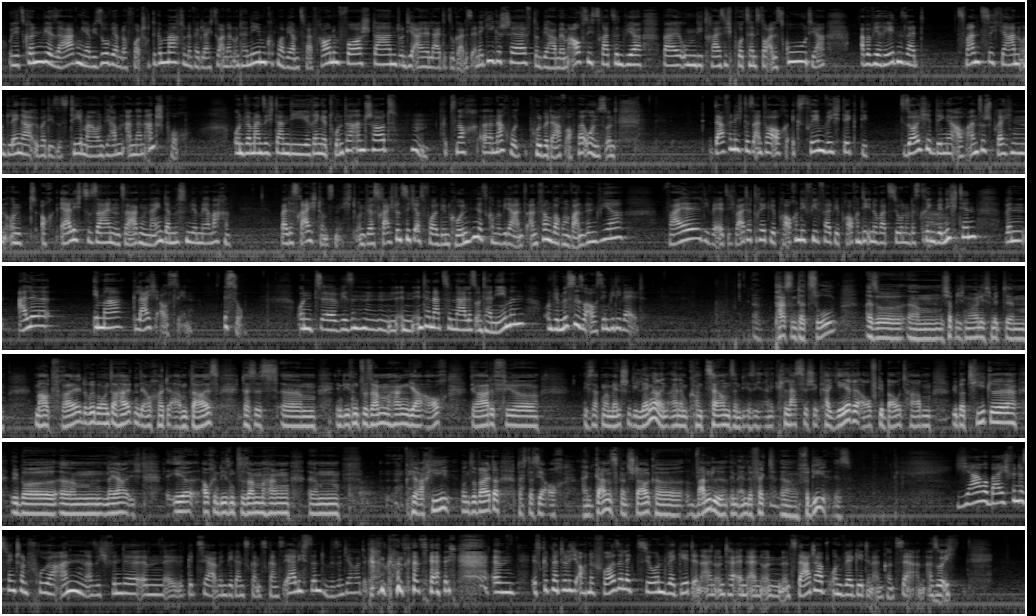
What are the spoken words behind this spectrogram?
Und jetzt können wir sagen, ja, wieso, wir haben doch Fortschritte gemacht und im Vergleich zu anderen Unternehmen, guck mal, wir haben zwei Frauen im Vorstand und die eine leitet sogar das Energiegeschäft und wir haben im Aufsichtsrat sind wir bei um die 30 Prozent, ist doch alles gut, ja. Aber wir reden seit 20 Jahren und länger über dieses Thema und wir haben einen anderen Anspruch. Und wenn man sich dann die Ränge drunter anschaut, hm, gibt's noch äh, Nachholbedarf auch bei uns. Und da finde ich das einfach auch extrem wichtig, die solche Dinge auch anzusprechen und auch ehrlich zu sein und sagen, nein, da müssen wir mehr machen. Weil das reicht uns nicht. Und es reicht uns nicht aus folgenden Gründen. Jetzt kommen wir wieder ans Anfang. Warum wandeln wir? Weil die Welt sich weiterdreht. Wir brauchen die Vielfalt, wir brauchen die Innovation. Und das kriegen wir nicht hin, wenn alle immer gleich aussehen. Ist so. Und äh, wir sind ein, ein internationales Unternehmen und wir müssen so aussehen wie die Welt. Passend dazu, also ähm, ich habe mich neulich mit dem Mark Frei darüber unterhalten, der auch heute Abend da ist, dass es ähm, in diesem Zusammenhang ja auch gerade für ich sag mal, Menschen, die länger in einem Konzern sind, die sich eine klassische Karriere aufgebaut haben, über Titel, über, ähm, naja, ich, eher auch in diesem Zusammenhang ähm, Hierarchie und so weiter, dass das ja auch ein ganz, ganz starker Wandel im Endeffekt äh, für die ist. Ja, wobei ich finde, es fängt schon früher an. Also ich finde, ähm, äh, gibt's ja, wenn wir ganz, ganz, ganz ehrlich sind, und wir sind ja heute ganz, ganz, ganz ehrlich, ähm, es gibt natürlich auch eine Vorselektion, wer geht in ein, Unter in ein, in ein Startup und wer geht in einen Konzern. Also ich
